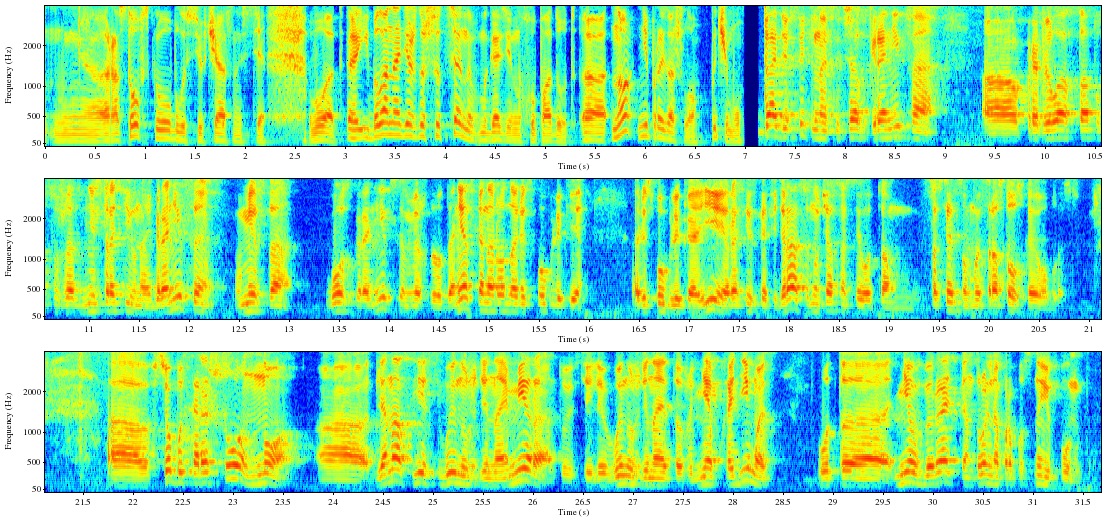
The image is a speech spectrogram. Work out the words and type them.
Ростовской областью, в частности. Вот. Э, и была надежда, что цены в магазинах упадут но не произошло. Почему? Да, действительно, сейчас граница э, приобрела статус уже административной границы вместо госграницы между Донецкой Народной Республикой, Республикой и Российской Федерацией, ну, в частности, вот там соседством мы с Ростовской областью. Э, все бы хорошо, но э, для нас есть вынужденная мера, то есть или вынужденная это уже необходимость, вот не убирать контрольно-пропускные пункты.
